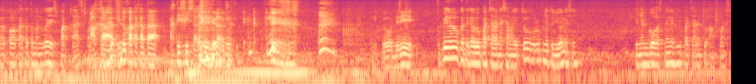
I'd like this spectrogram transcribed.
Eh, kalau kata teman gue ya sepakat Sepakat. itu kata-kata aktivis aja gitu. Jadi tapi lu ketika lu pacaran SMA itu lu punya tujuan gak sih punya goalsnya gak sih? Pacaran itu apa sih?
